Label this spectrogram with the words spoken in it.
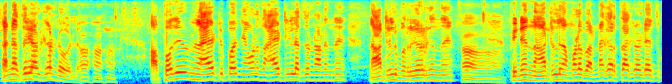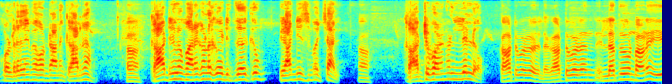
കാരണം അത്രയും ആൾക്കാരുണ്ടാവുമല്ലോ. അപ്പോൾ അത് നായിട്ട് ഇപ്പം ഞങ്ങൾ നായിട്ടില്ലാത്തതുകൊണ്ടാണ് ഇന്ന് നാട്ടിൽ മൃഗിറങ്ങുന്നത് പിന്നെ നാട്ടിൽ നമ്മളെ ഭരണകർത്താക്കളുടെ കൊള്ളരുമ കൊണ്ടാണ് കാരണം കാട്ടിൽ മരങ്ങളൊക്കെ വേണ്ടി തേക്കും ഗ്രാൻഡീസ് വെച്ചാൽ. കാട്ടുപഴങ്ങൾ കാട്ടുപഴങ്ങളില്ലല്ലോ. കാട്ടുപഴമില്ല. കാട്ടുപഴം ഇല്ലാത്തത് കൊണ്ടാണ് ഈ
